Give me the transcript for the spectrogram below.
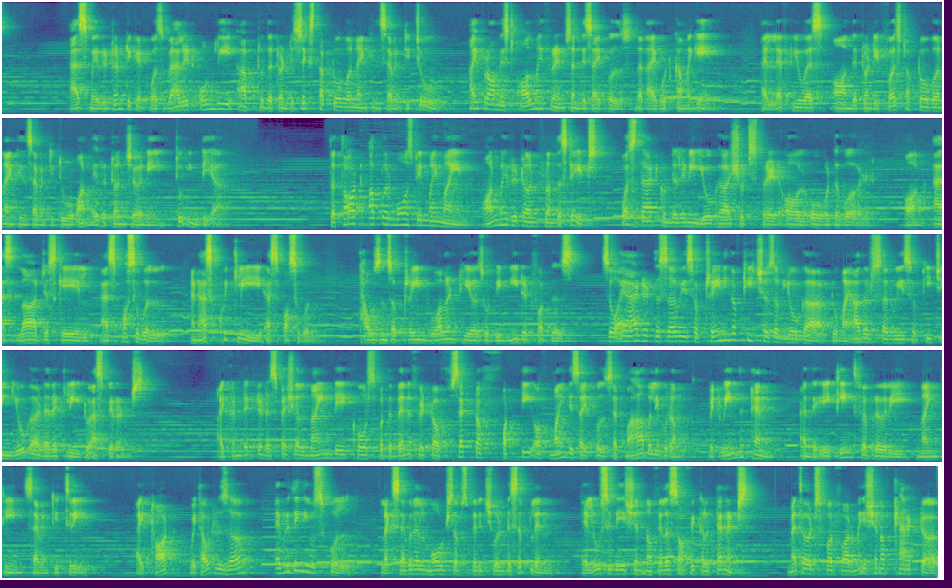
As my return ticket was valid only up to the 26th October 1972, I promised all my friends and disciples that I would come again. I left US on the 21st October 1972 on my return journey to India. The thought uppermost in my mind on my return from the States was that Kundalini Yoga should spread all over the world on as large a scale as possible and as quickly as possible. Thousands of trained volunteers would be needed for this. So I added the service of training of teachers of yoga to my other service of teaching yoga directly to aspirants. I conducted a special nine day course for the benefit of a set of 40 of my disciples at Mahabalipuram between the 10th and the 18th February 1973. I taught without reserve everything useful like several modes of spiritual discipline, elucidation of philosophical tenets, methods for formation of character,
